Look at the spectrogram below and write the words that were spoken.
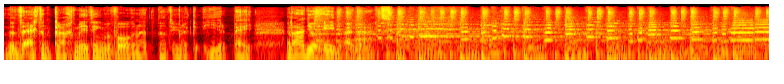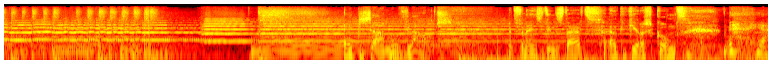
dat is echt een krachtmeting. We volgen het natuurlijk hier bij Radio 1 uiteraard. Examen Vlaams. Het venijn zit in de staart, elke keer als je komt. Ja.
